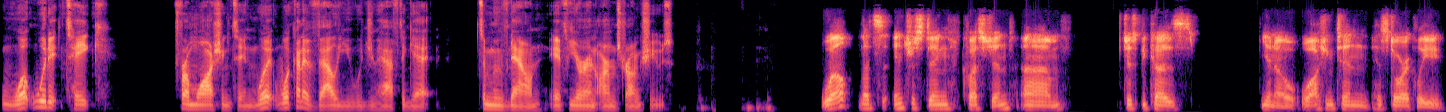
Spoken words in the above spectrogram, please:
what would it take from Washington? What what kind of value would you have to get to move down if you're in Armstrong shoes? Well, that's an interesting question. Um, just because you know Washington historically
